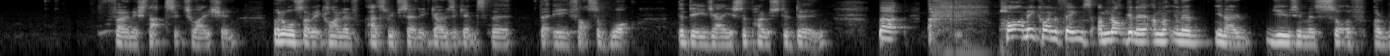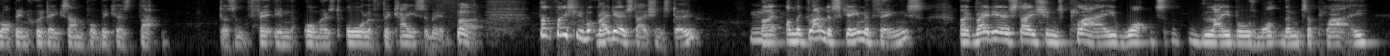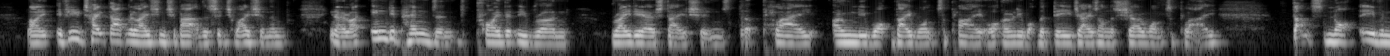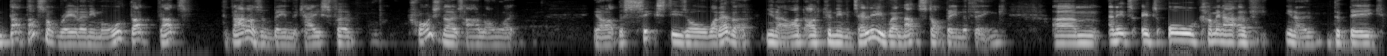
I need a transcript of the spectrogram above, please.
furnish that situation, but also it kind of as we've said it goes against the the ethos of what the DJ is supposed to do, but part of me kind of thinks I'm not gonna I'm not gonna you know use him as sort of a Robin Hood example because that doesn't fit in almost all of the case of it. But that's basically what radio stations do. Hmm. Like on the grander scheme of things, like radio stations play what labels want them to play. Like if you take that relationship out of the situation, then you know, like independent, privately run radio stations that play only what they want to play or only what the DJs on the show want to play. That's not even that. That's not real anymore. That that's that hasn't been the case for Christ knows how long. Like you know, like the '60s or whatever. You know, I, I couldn't even tell you when that stopped being a thing. Um, and it's it's all coming out of you know the big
